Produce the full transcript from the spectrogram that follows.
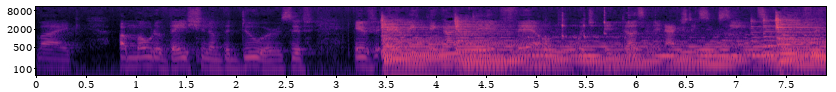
like a motivation of the doers. If if everything I did failed, which it doesn't, it actually succeeds.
